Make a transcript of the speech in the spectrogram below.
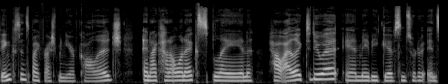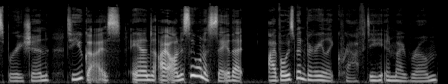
think, since my freshman year of college, and I kind of want to explain how I like to do it and maybe give some sort of inspiration to you guys. And I honestly want to say that I've always been very like crafty in my room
